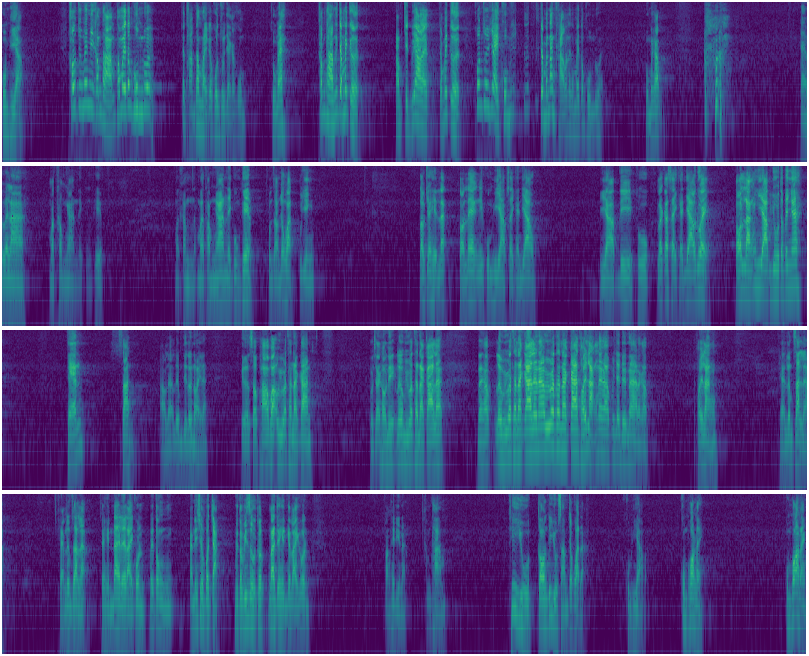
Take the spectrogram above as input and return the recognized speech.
คุมฮิญาบเขาจึงไม่มีคำถามทำไมต้องคุมด้วย จะถามทำไมก็คนส่วนใหญ่ก็คุม ถูกไหมคำถามนี้จะไม่เกิดตามจิตวิทยาอะไรจะไม่เกิด คนส่วนใหญ่คุมจะมานั่งถามอะไรทำไมต้องคุมด้วย ถูกไหมครับ แต่เวลามาทำงานในกรุงเทพ มาทำมาทำงานในกรุงเทพคนสามจังหวัดผู้หญิง เราจะเห็นแล้วตอนแรกนี่คุมฮิญาบใส่แขนยาวฮิญาบดีถูกแล้วก็ใส่แขนยาวด้วย ตอนหลังฮิญาบอยู่แต่เป็นไงแขนสั้นเอาแล้วเริ่มดีแล้วหน่อยแล้วเกิดสภาวะวิวัฒนาการผมใช้คำนี้เริ่มวิวัฒนาการแล้ว นะครับเริ่มวิวัฒนาการแล้วนะ วิวัฒนาการถอยหลังนะครับ ไม่ใช่เดินหน้านะครับ ถอยหลัง แขนเริ่มสั้นแล้ว แขนเริ่มสั้นแล้ว จะเห็นได้หลาย ๆ คน ไม่ต้อง อันนี้เชิงประจักษ์ไม่ต้องพิสูจน์ก็น่าจะเห็นกันหลายคน ฟังให้ดีนะคำถาม ที่อยู่ตอนที่อยู่สามจังหวัดอะคุมพิยาบอะคุมเพราะอะไร คุมเพราะอะไร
